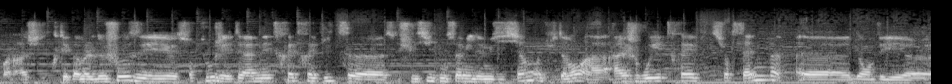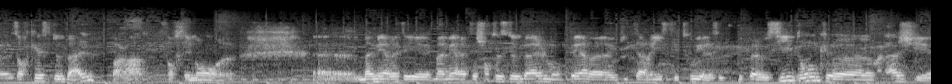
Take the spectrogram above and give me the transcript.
voilà, j'ai écouté pas mal de choses et surtout j'ai été amené très très vite parce que je suis issu d'une famille de musiciens justement à, à jouer très vite sur scène dans des orchestres de bal. Voilà, forcément euh, ma mère était ma mère était chanteuse de bal, mon père euh, guitariste et tout, et elle a fait beaucoup de bal aussi. Donc euh, voilà, j'ai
